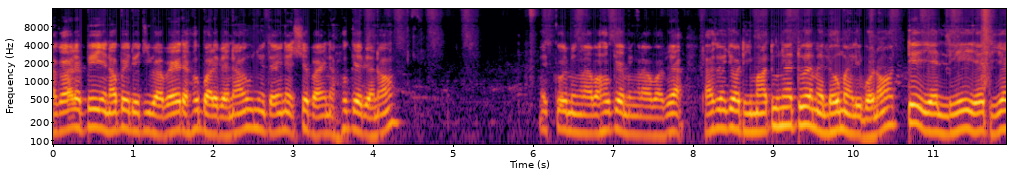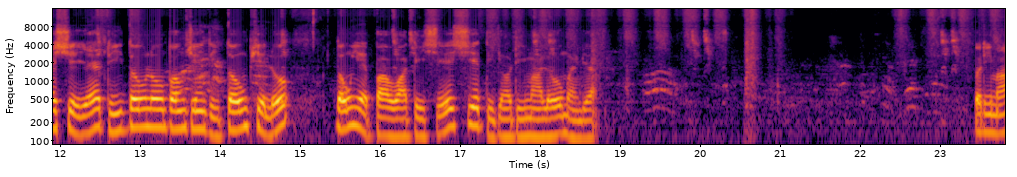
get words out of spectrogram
အကားလည်းပေးရင်နောက်ပိတ်တွေကြည့်ပါပဲတဲ့ဟုတ်ပါတယ်ဗျာနောက်ဦးညွတ်တိုင်းနဲ့ရှစ်ပိုင်းနဲ့ဟုတ်ကဲ့ဗျာနော် Let's go မင်္ဂလာပါဟုတ်ကဲ့မင်္ဂလာပါဗျဒါဆိုရင်ကြောဒီမှာသူနဲ့တွဲမယ်လုံးမိုင်လေးပေါ့နော်1ရဲ့4ရဲ့ဒီရဲ့8ရဲ့ဒီ3လုံးပေါင်းချင်းဒီ3ဖြစ်လို့3ရဲ့ပါဝါတီ8 8ဒီကျွန်တော်ဒီမှာလုံးမိုင်ဗျပဒီမှာ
